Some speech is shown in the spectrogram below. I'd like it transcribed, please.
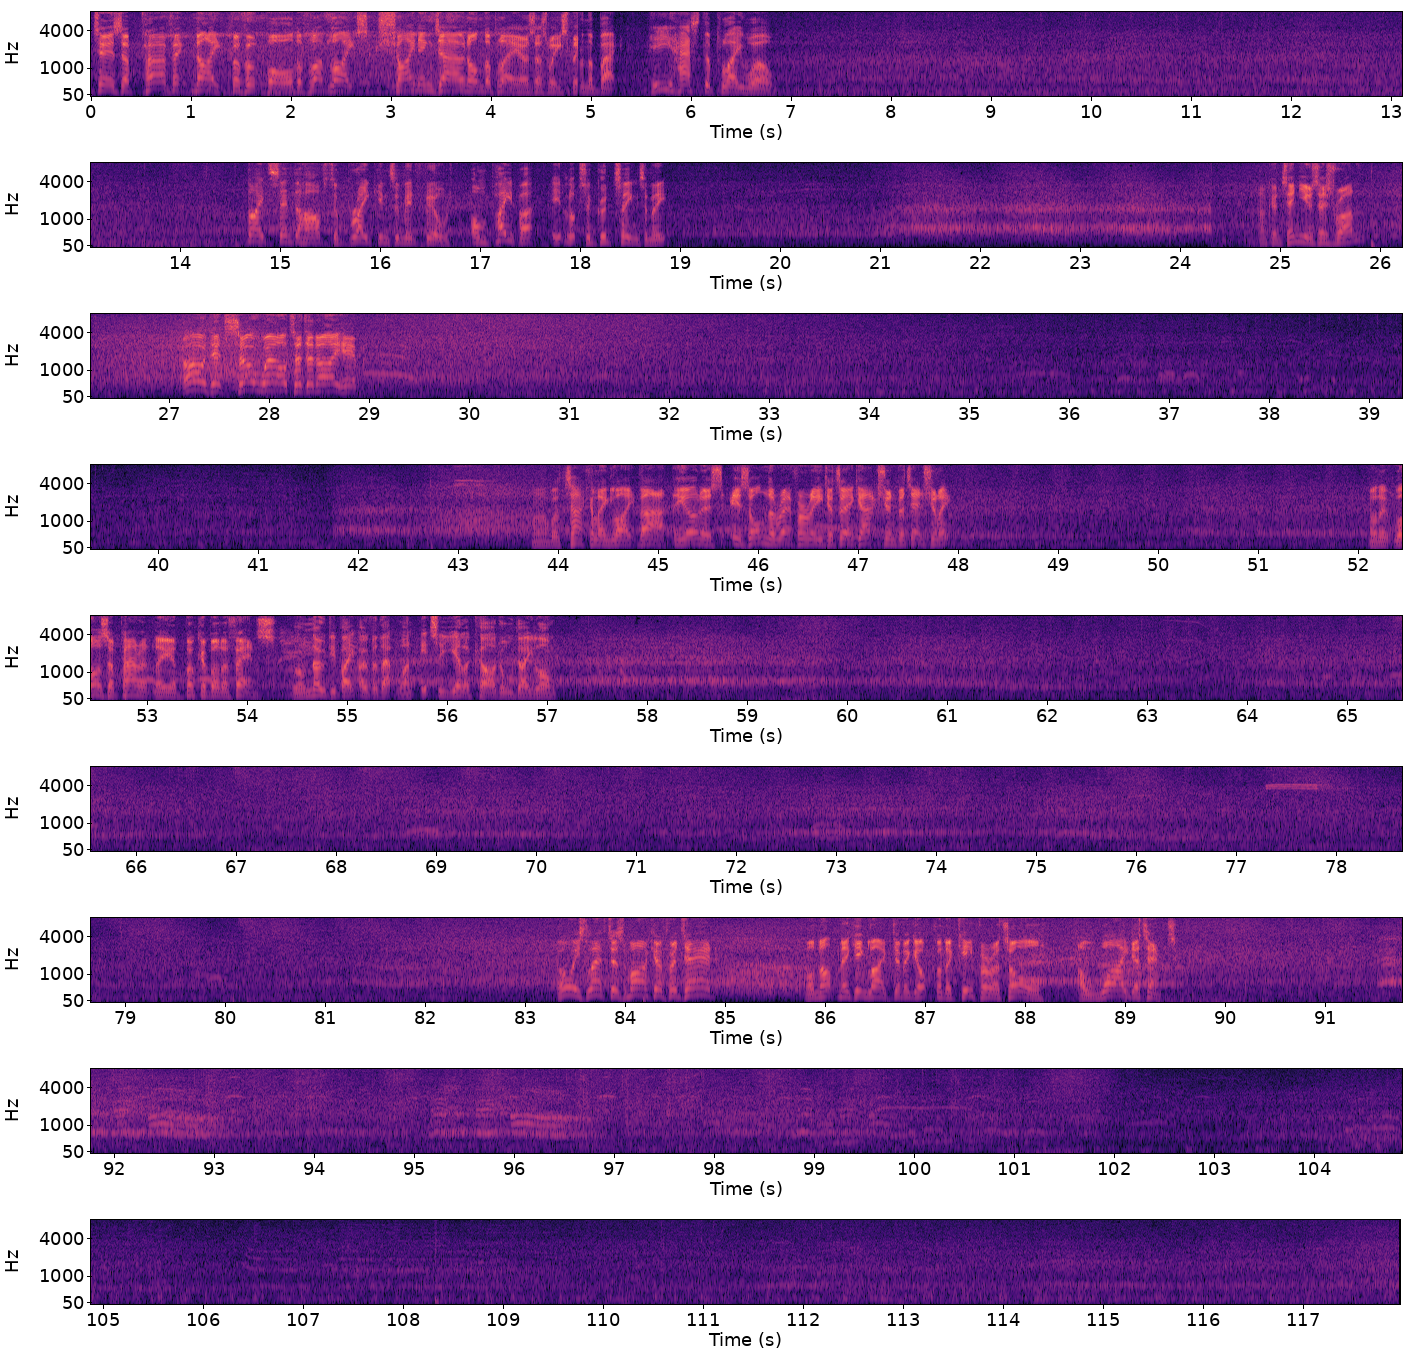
what is a perfect night for football. The floodlights shining down on the players as we speak. From the back, he has to play well. Side centre halves to break into midfield. On paper, it looks a good team to me. And continues his run. Oh, did so well to deny him. Well, with tackling like that, the onus is on the referee to take action, potentially. Well, it was apparently a bookable offence. Well, no debate over that one. It's a yellow card all day long. Oh, he's left his marker for dead. Well, not making life difficult for the keeper at all. A wide attempt.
